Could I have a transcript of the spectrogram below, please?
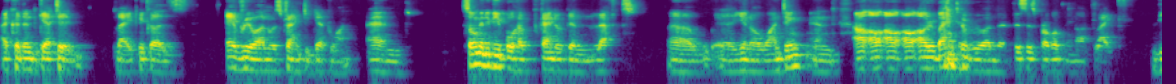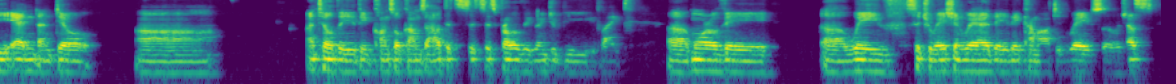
I couldn't get it, like because everyone was trying to get one, and so many people have kind of been left uh, uh, you know wanting. And I'll, I'll i'll i'll remind everyone that this is probably not like the end until uh until the the console comes out it's it's, it's probably going to be like uh, more of a uh, wave situation where they they come out in waves so just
